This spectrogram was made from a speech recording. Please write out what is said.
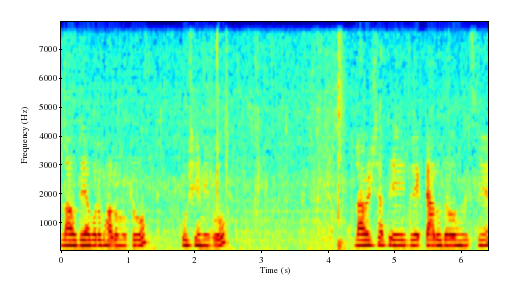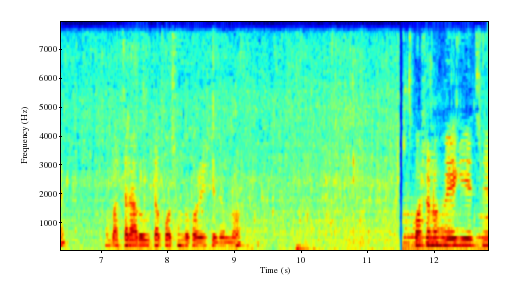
লাউ দিয়ে আবার ভালো মতো কষিয়ে নেব। লাউয়ের সাথে দু একটা আলু দেওয়া হয়েছে। বাচ্চারা আলুটা পছন্দ করে সেজন্য। কষানো হয়ে গিয়েছে।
